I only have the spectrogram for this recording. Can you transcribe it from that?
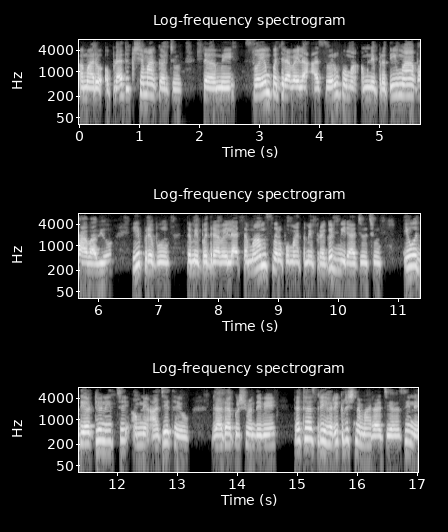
અમારો અપરાધ ક્ષમા કરજો. તમે સ્વયં પધરાવેલા આ સ્વરૂપમાં અમને પ્રતિમા ભાવ આવ્યો. હે પ્રભુ, તમે પધરાવેલા તમામ સ્વરૂપોમાં તમે પ્રગટ બિરાજો છો. એવો દ્રઢ નિશ્ચય અમને આજે થયો. રાધા કૃષ્ણ દેવે તથા શ્રી હરિકૃષ્ણ મહારાજે હસીને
